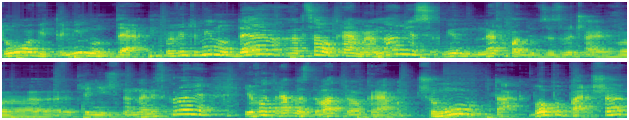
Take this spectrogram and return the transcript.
до вітаміну Д. По вітаміну Д це окремий аналіз. Він не входить зазвичай в е, клінічний аналіз крові. Його треба здавати окремо. Чому так? Бо, по-перше,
